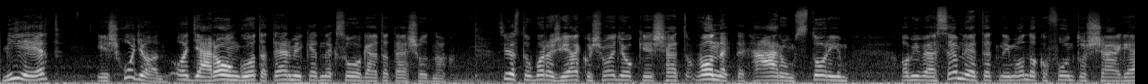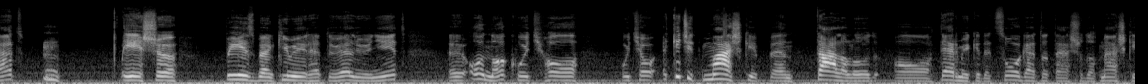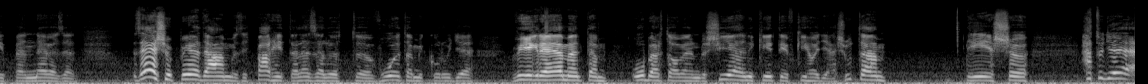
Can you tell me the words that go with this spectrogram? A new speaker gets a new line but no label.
miért és hogyan adjál rangot a termékednek, szolgáltatásodnak. Sziasztok, Barazsi Ákos vagyok, és hát van nektek három sztorim, amivel szemléltetném annak a fontosságát, és pénzben kimérhető előnyét annak, hogyha, hogyha egy kicsit másképpen tálalod a termékedet, szolgáltatásodat, másképpen nevezed. Az első példám, ez egy pár héttel ezelőtt volt, amikor ugye végre elmentem Obertauernbe sielni két év kihagyás után, és Hát ugye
